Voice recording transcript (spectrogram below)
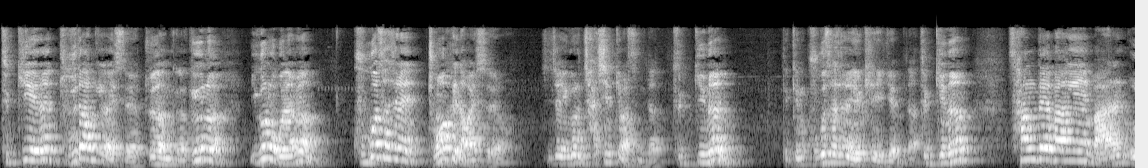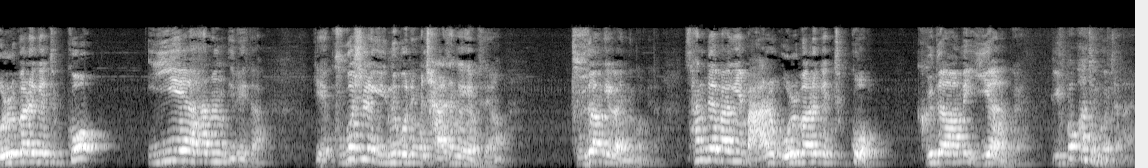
듣기에는 두 단계가 있어요. 두 단계가. 그거는 이거는 뭐냐면 국어 사전에 정확히 나와 있어요. 진짜 이거는 자신 있게 맞습니다. 듣기는 듣기는 국어 사전에 이렇게 얘기합니다. 듣기는 상대방의 말을 올바르게 듣고 이해하는 일이다. 예, 국어 실력이 있는 분이면 잘 생각해 보세요. 두 단계가 있는 겁니다. 상대방의 말을 올바르게 듣고 그 다음에 이해하는 거예요. 이 똑같은 거잖아요.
